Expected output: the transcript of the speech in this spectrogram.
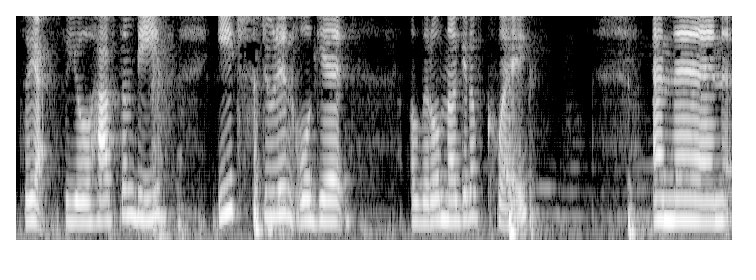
so yeah so you'll have some beads. Each student will get a little nugget of clay. And then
